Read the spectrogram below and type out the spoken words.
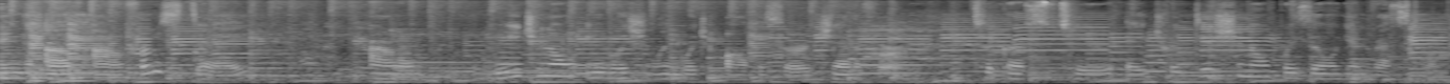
Evening of our first day, our regional English language officer, Jennifer, took us to a traditional Brazilian restaurant.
